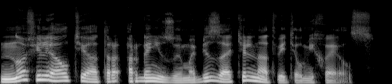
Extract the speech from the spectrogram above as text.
Но филиал театра организуем обязательно, ответил Михайлс.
